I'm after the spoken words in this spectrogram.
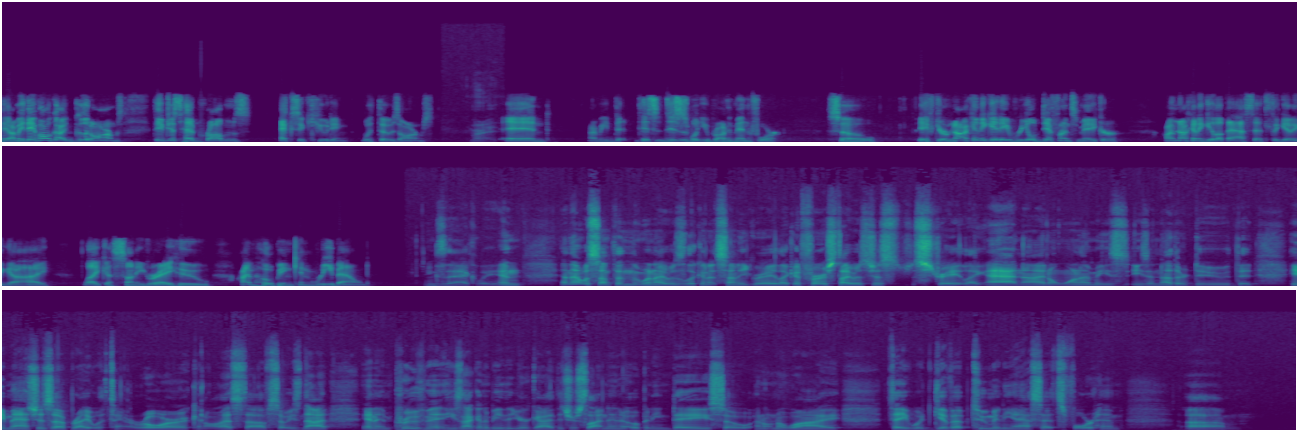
I mean, they've all got good arms. They've just had problems executing with those arms. Right. And I mean, th- this this is what you brought him in for. So if you're not going to get a real difference maker, I'm not going to give up assets to get a guy like a Sonny Gray, who I'm hoping can rebound. Exactly, and and that was something when I was looking at Sonny Gray. Like at first, I was just straight like, ah, no, I don't want him. He's he's another dude that he matches up right with Tanner Roark and all that stuff. So he's not an improvement. He's not going to be that your guy that you're slotting in at opening day. So I don't know why they would give up too many assets for him. Um,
